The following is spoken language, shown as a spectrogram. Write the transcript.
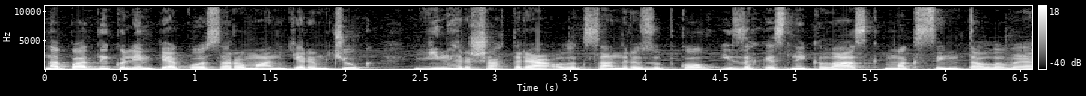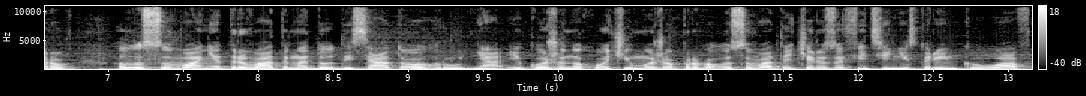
Нападник Олімпіакоса Роман Єремчук, Вінгер Шахтаря Олександр Зубков і захисник Ласк Максим Таловеров. Голосування триватиме до 10 грудня, і кожен охочий може проголосувати через офіційні сторінки УАФ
